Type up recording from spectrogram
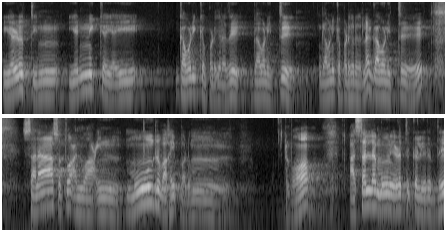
எழுத்தின் எண்ணிக்கையை கவனிக்கப்படுகிறது. கவனித்து கவனிக்கப்படுகிறதுல கவனித்து சலாசத்துவ அன்வாயின் மூன்று வகைப்படும். அப்போது அசல்ல மூணு எழுத்துக்கள் இருந்து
